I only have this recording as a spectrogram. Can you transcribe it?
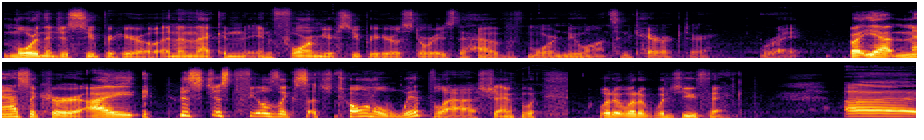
more than just superhero and then that can inform your superhero stories to have more nuance and character. Right. But yeah, massacre. I this just feels like such tonal whiplash. I mean, what what what what do you think? Uh,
